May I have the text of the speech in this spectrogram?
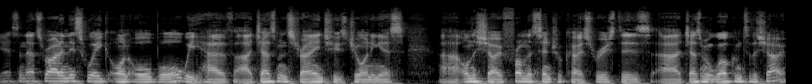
Yes, and that's right. And this week on All Ball, we have uh, Jasmin Strange, who's joining us uh, on the show from the Central Coast Roosters. Uh, Jasmine, welcome to the show.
